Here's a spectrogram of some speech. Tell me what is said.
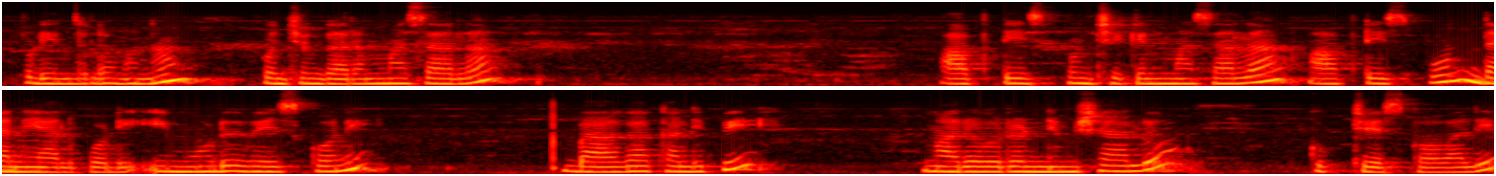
ఇప్పుడు ఇందులో మనం కొంచెం garam masala half teaspoon chicken masala half teaspoon ధనియాల పొడి ఈ మూడు వేసుకొని బాగా కలిపి మరో రెండు నిమిషాలు కుక్ చేసుకోవాలి.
